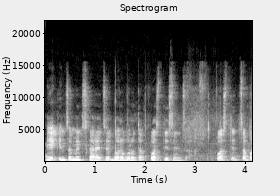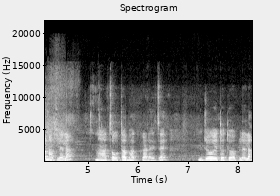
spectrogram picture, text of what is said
एक इंच मिक्स करायचं आहे बरोबर होतं पस्तीस इंच. पस्तीसचा पण आपल्याला चौथा भाग काढायचा आहे जो येतो तो आपल्याला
